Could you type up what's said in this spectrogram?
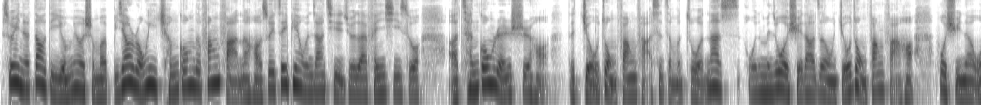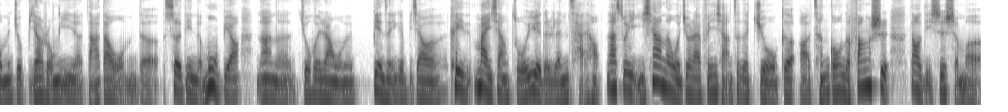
所以呢，到底有没有什么比较容易成功的方法呢？哈，所以这篇文章其实就在分析说，呃，成功人士哈的九种方法是怎么做。那是我们如果学到这种九种方法哈，或许呢，我们就比较容易呢达到我们的设定的目标。那呢，就会让我们。变成一个比较可以迈向卓越的人才哈，那所以以下呢，我就来分享这个九个啊成功的方式到底是什么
